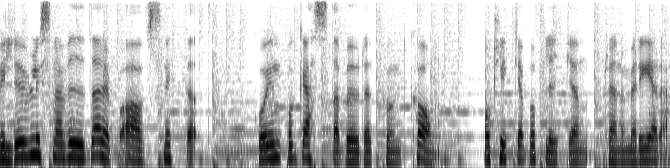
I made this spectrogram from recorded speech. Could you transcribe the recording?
Vill du lyssna vidare på avsnittet? Gå in på gastabudet.com och klicka på fliken prenumerera.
